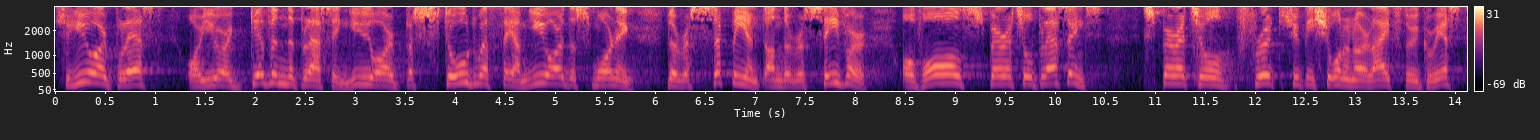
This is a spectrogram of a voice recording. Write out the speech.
So you are blessed or you are given the blessing. You are bestowed with them. You are this morning the recipient and the receiver of all spiritual blessings. Spiritual fruit should be shown in our life through grace.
